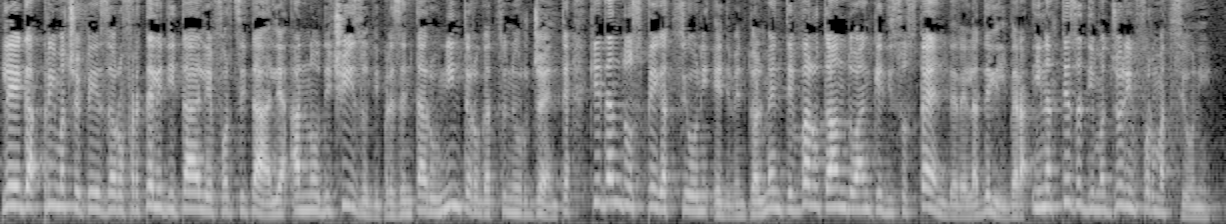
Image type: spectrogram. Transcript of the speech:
Lega, Prima c'è Pesaro, Fratelli d'Italia e Forza Italia hanno deciso di presentare un'interrogazione urgente chiedendo spiegazioni ed eventualmente valutando anche di sospendere la delibera in attesa di maggiori informazioni.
